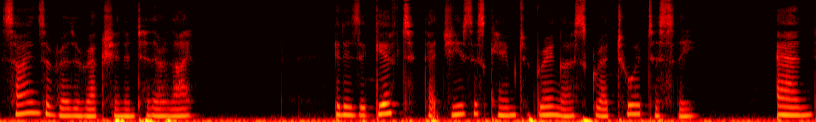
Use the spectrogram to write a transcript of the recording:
signs of resurrection into their life. It is a gift that Jesus came to bring us gratuitously, and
